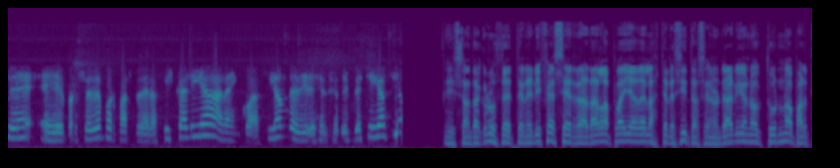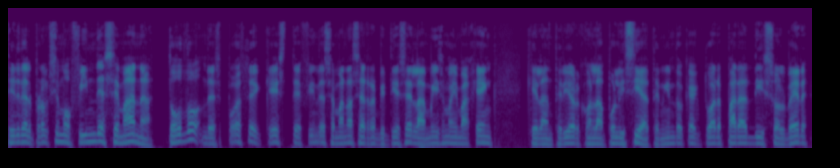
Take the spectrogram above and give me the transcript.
se eh, procede por parte de la Fiscalía a la incoación de diligencia de investigación. Y Santa Cruz de Tenerife cerrará la playa de las Teresitas en horario nocturno a partir del próximo fin de semana. Todo después de que este fin de semana se repitiese la misma imagen que el anterior con la policía, teniendo que actuar para disolver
